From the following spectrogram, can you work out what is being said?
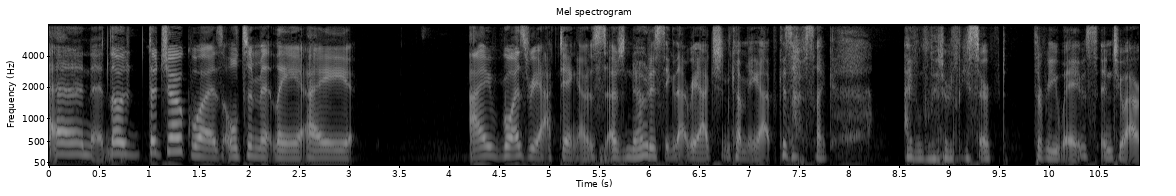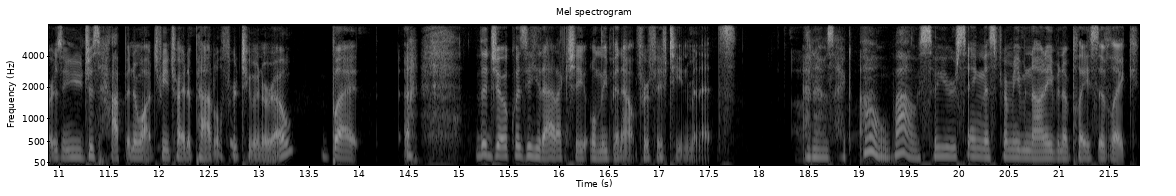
And the the joke was ultimately I I was reacting. I was I was noticing that reaction coming up because I was like, I've literally surfed three waves in two hours, and you just happen to watch me try to paddle for two in a row. But the joke was he had actually only been out for 15 minutes. And I was like, oh, wow. So you're saying this from even not even a place of like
